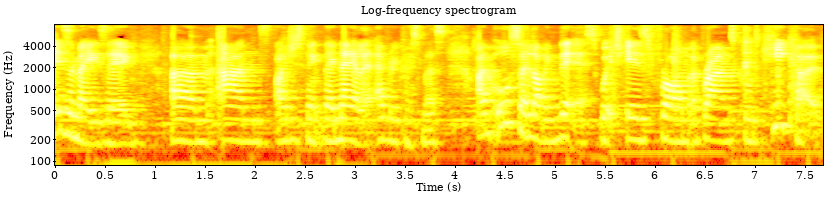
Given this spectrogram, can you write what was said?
is amazing. Um, and I just think they nail it every Christmas. I'm also loving this, which is from a brand called Kiko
